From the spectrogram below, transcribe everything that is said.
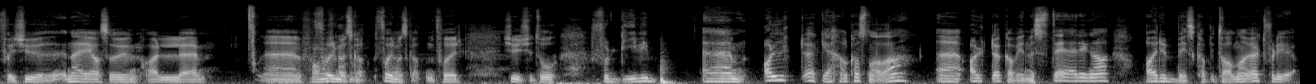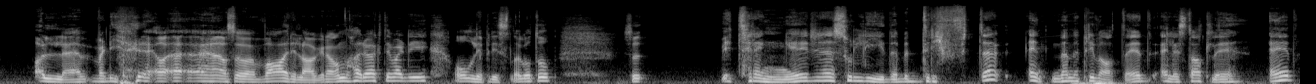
for 20... Nei, altså all eh, formuesskatten for 2022. Fordi vi eh, Alt øker av kostnader. Eh, alt øker av investeringer. Arbeidskapitalen har økt fordi alle verdi... eh, eh, altså varelagrene har økt i verdi. Oljeprisen har gått opp. Så vi trenger solide bedrifter, enten de er privateid eller statlig eid.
